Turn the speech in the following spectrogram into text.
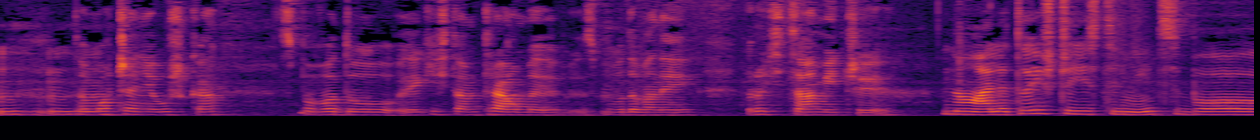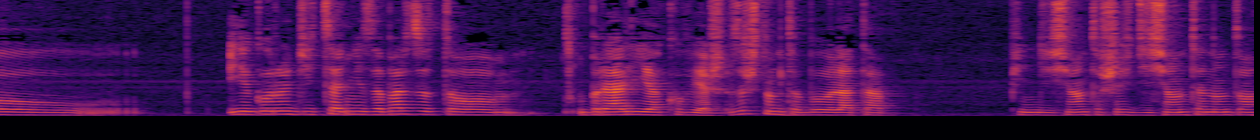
Mm -hmm. To moczenie łóżka z powodu jakiejś tam traumy spowodowanej rodzicami, czy... No, ale to jeszcze jest nic, bo jego rodzice nie za bardzo to brali jako, wiesz, zresztą to były lata 50., 60., no to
